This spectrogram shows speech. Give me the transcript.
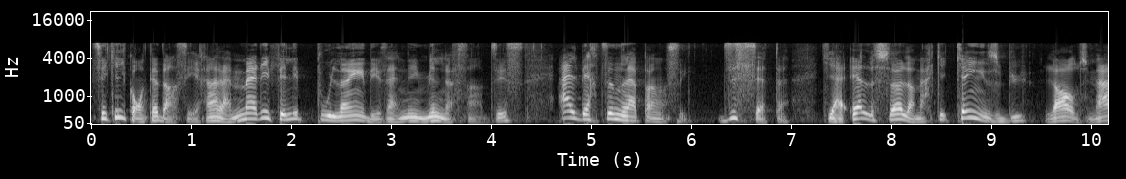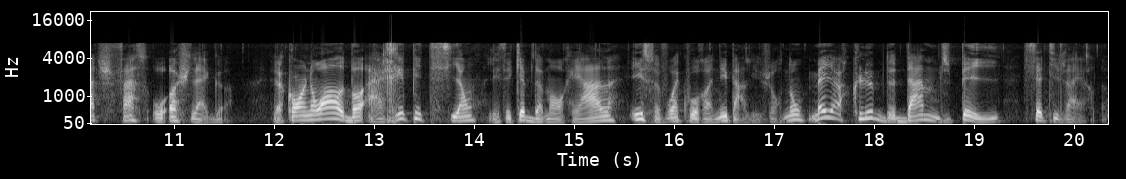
c'est qu'il comptait dans ses rangs la Marie-Philippe Poulain des années 1910, Albertine Lapensée, 17 ans, qui à elle seule a marqué 15 buts lors du match face au Hochelaga. Le Cornwall bat à répétition les équipes de Montréal et se voit couronné par les journaux meilleur club de dames du pays cet hiver-là.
